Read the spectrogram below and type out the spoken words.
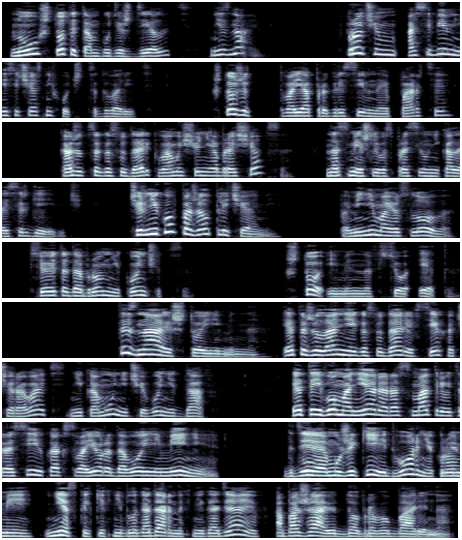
«Ну, что ты там будешь делать? Не знаю. Впрочем, о себе мне сейчас не хочется говорить. Что же твоя прогрессивная партия? Кажется, государь к вам еще не обращался?» — насмешливо спросил Николай Сергеевич. Черняков пожал плечами. «Помяни мое слово, все это добром не кончится». «Что именно все это?» «Ты знаешь, что именно. Это желание государя всех очаровать, никому ничего не дав. Это его манера рассматривать Россию как свое родовое имение, где мужики и дворня, кроме нескольких неблагодарных негодяев, обожают доброго барина.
